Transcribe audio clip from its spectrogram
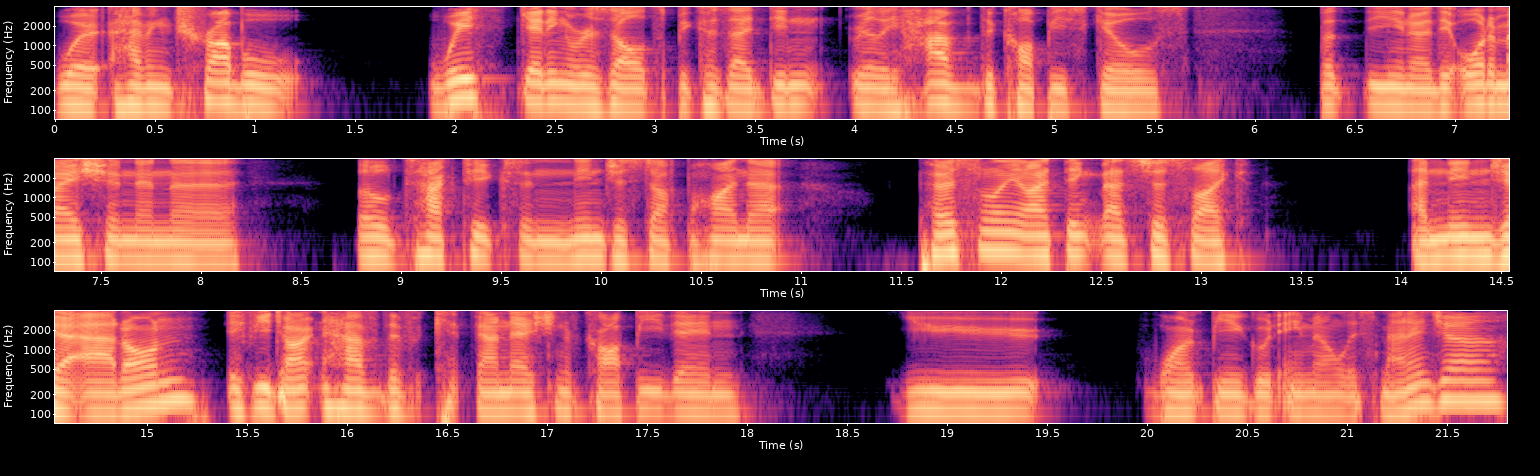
were having trouble with getting results because they didn't really have the copy skills but the, you know the automation and the little tactics and ninja stuff behind that. Personally, I think that's just like a ninja add-on. If you don't have the foundation of copy, then you won't be a good email list manager.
